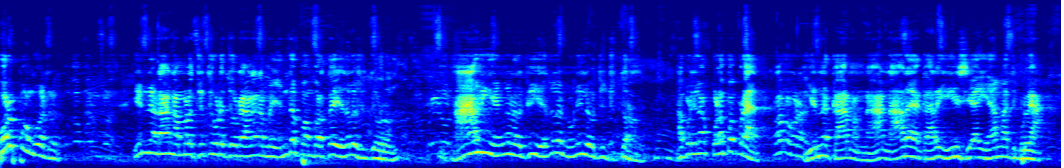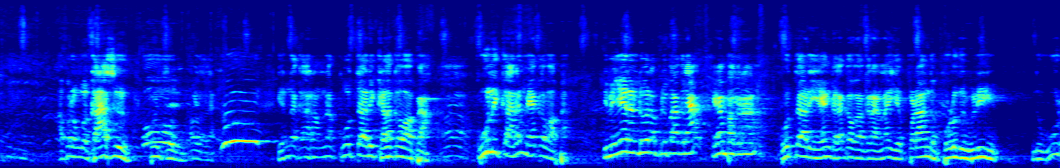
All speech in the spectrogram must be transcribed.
பொறுப்பு உங்க கிட்ட இருக்கு. என்னடா நம்மளை சுத்தி விட சொல்றாங்க? நம்ம எந்த பம்பரத்தை எதுல சுத்தி விடுறது ஆணி எங்க இருக்கு? எதுல நுனியில வச்சு சுத்துறது அப்படிலாம் குழப்பப்படாது. என்ன காரணம்னா நாடகக்காரன் ஈஸியா ஏமாத்தி போடுவான். அப்புறம் உங்க காசு போச்சு. அவ்வளவுதான். என்ன காரணம்னா கூத்தாடி கிழக்க வைப்பான். கூலிக்காரன் மேக்க வைப்பான். இவன் ஏன் ரெண்டு பேரும் அப்படி பாக்குறான்? ஏன் பாக்குறான்? கூத்தாடி ஏன் கிழக்க பார்க்கறான்னா எப்படா இந்த பொழுது விடியும்? இந்த ஊர்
